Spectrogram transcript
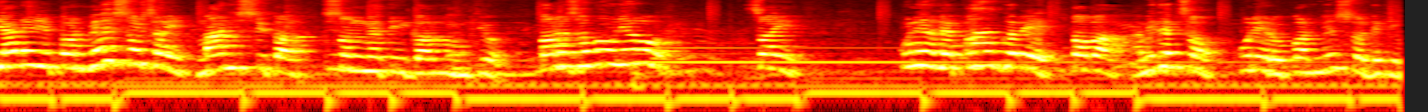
त्यहाँनिर परमेश्वर चाहिँ मानिससित सङ्गति गर्नुहुन्थ्यो। तर जब उनीहरू चाहिँ उनीहरूले पाप गरे तब हामी देख्छौँ उनीहरू परमेश्वरदेखि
